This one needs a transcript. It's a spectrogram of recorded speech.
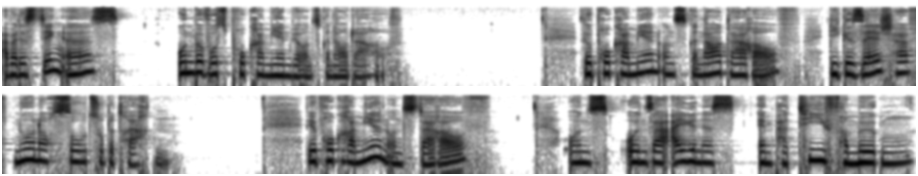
Aber das Ding ist, unbewusst programmieren wir uns genau darauf. Wir programmieren uns genau darauf, die Gesellschaft nur noch so zu betrachten. Wir programmieren uns darauf, uns unser eigenes Empathievermögen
